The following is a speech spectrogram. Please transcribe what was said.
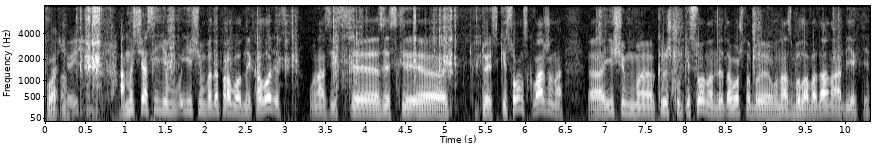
вот он. Что ищем? А мы сейчас едем, ищем водопроводный колодец. У нас есть э, здесь, э, то есть кессон, скважина. Э, ищем э, крышку кессона для того, чтобы у нас была вода на объекте.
